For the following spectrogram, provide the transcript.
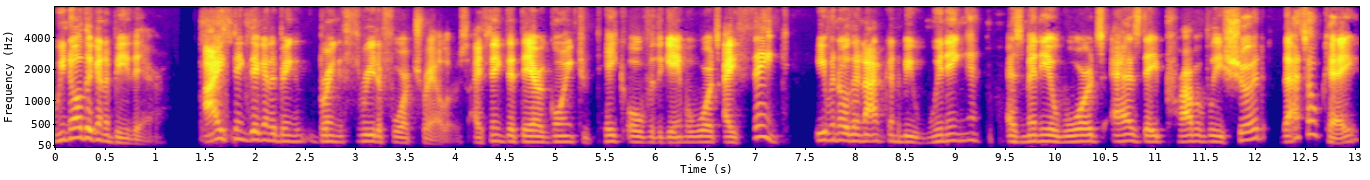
We know they're going to be there. I think they're going to bring bring three to four trailers. I think that they are going to take over the Game Awards. I think even though they're not going to be winning as many awards as they probably should, that's okay.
